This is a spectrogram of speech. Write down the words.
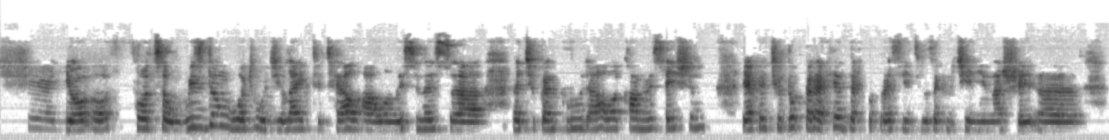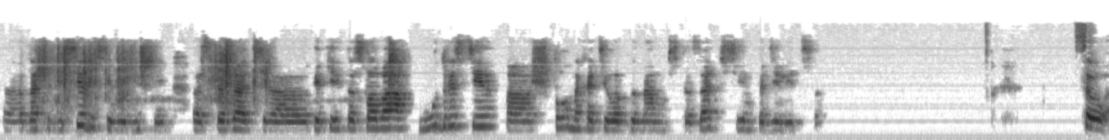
share your uh, thoughts of wisdom. What would you like to tell our listeners uh, to conclude our conversation? Я хочу доктора Хеддер попросить в заключении нашей, uh, нашей беседы сегодняшней сказать какие-то слова мудрости, что она хотела бы нам сказать, всем поделиться. So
